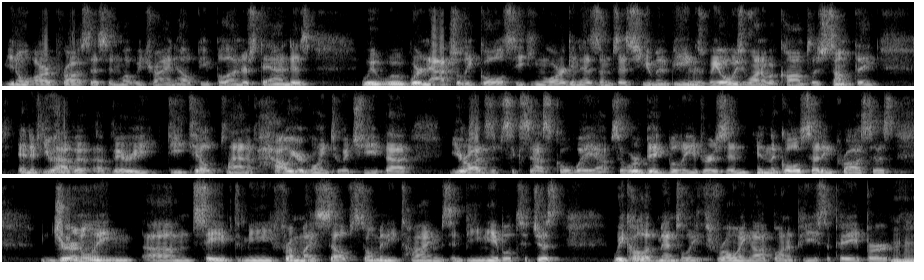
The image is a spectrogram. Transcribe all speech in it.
you know our process and what we try and help people understand is we, we are naturally goal seeking organisms as human beings. We always want to accomplish something. And if you have a, a, very detailed plan of how you're going to achieve that, your odds of success go way up. So we're big believers in in the goal setting process journaling um, saved me from myself so many times and being able to just we call it mentally throwing up on a piece of paper mm-hmm.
